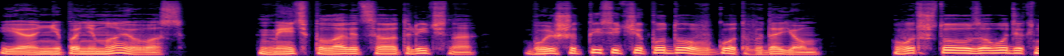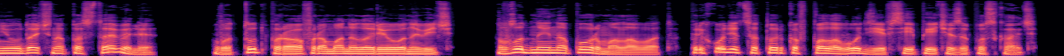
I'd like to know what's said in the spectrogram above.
я не понимаю вас. Медь плавится отлично, больше тысячи пудов в год выдаем. Вот что заводик неудачно поставили, вот тут прав Роман Илларионович, водный напор маловат, приходится только в половодье все печи запускать,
